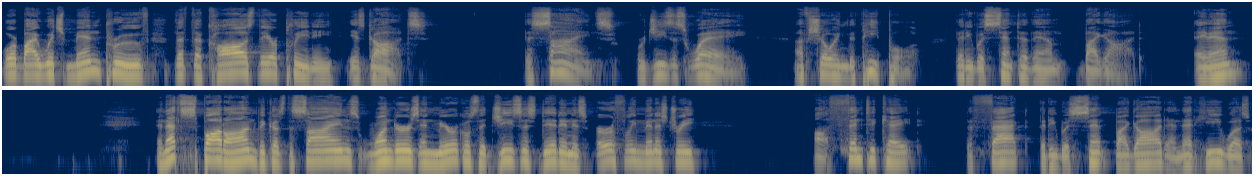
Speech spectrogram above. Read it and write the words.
or by which men prove that the cause they are pleading is God's. The signs were Jesus' way of showing the people that he was sent to them by God. Amen? And that's spot on because the signs, wonders, and miracles that Jesus did in his earthly ministry authenticate the fact that he was sent by God and that he was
